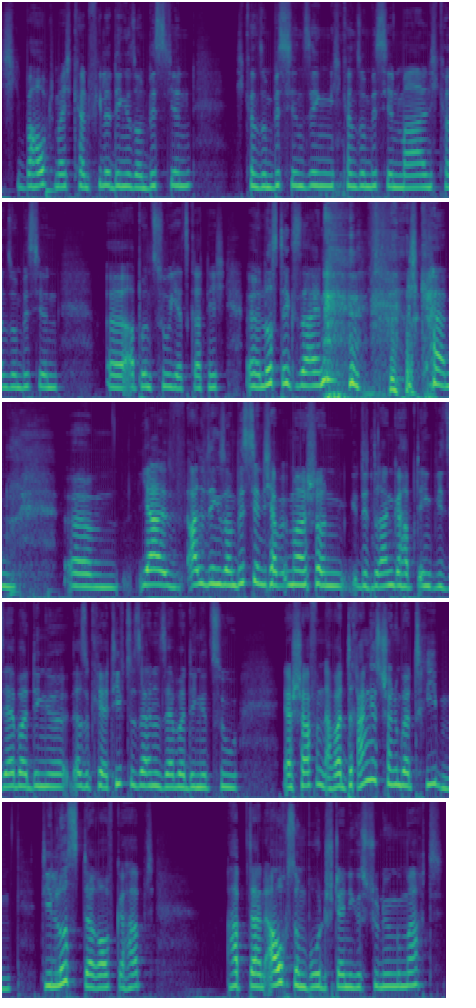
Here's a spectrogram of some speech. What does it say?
ich behaupte mal, ich kann viele Dinge so ein bisschen ich kann so ein bisschen singen, ich kann so ein bisschen malen, ich kann so ein bisschen äh, ab und zu, jetzt gerade nicht, äh, lustig sein. ich kann ähm, ja, allerdings so ein bisschen, ich habe immer schon den Drang gehabt, irgendwie selber Dinge, also kreativ zu sein und selber Dinge zu erschaffen. Aber Drang ist schon übertrieben. Die Lust darauf gehabt, habe dann auch so ein bodenständiges Studium gemacht.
